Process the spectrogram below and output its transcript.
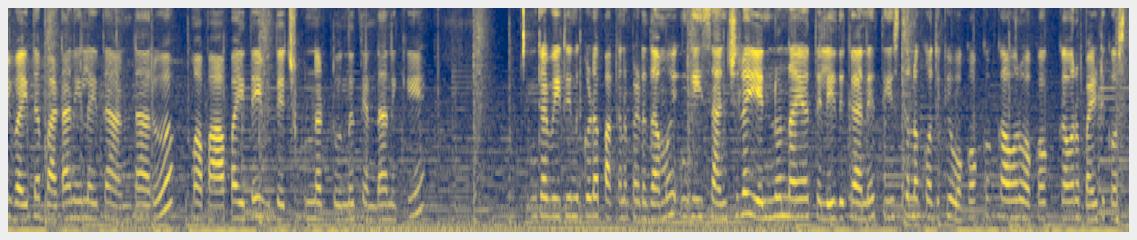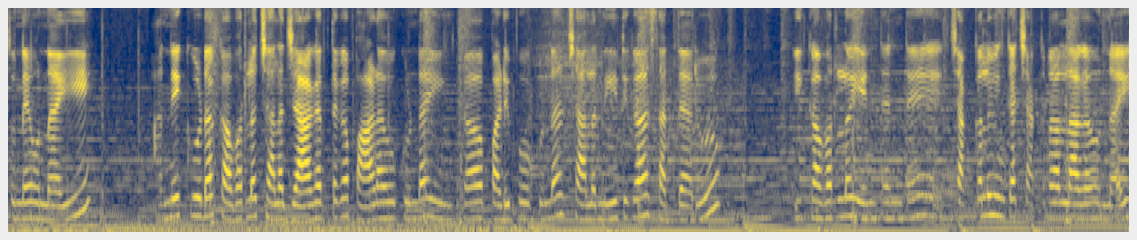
ఇవైతే బఠానీలు అయితే అంటారు. మా పాప అయితే ఇవి తెచ్చుకున్నట్టుంది తినడానికి. ఇంకా వీటిని కూడా పక్కన పెడదాము. ఇంక ఈ సంచిలో ఎన్ని ఉన్నాయో తెలియదు కానీ తీస్తున్న కొద్దికి ఒక్కొక్క కవర్ ఒక్కొక్క కవర్ బయటకు వస్తూనే ఉన్నాయి. అన్నీ కూడా కవర్లో చాలా జాగ్రత్తగా పాడవకుండా ఇంకా పడిపోకుండా చాలా నీట్గా సర్దారు. ఈ కవర్లో ఏంటంటే చెక్కలు ఇంకా చక్రాల్లాగా ఉన్నాయి.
